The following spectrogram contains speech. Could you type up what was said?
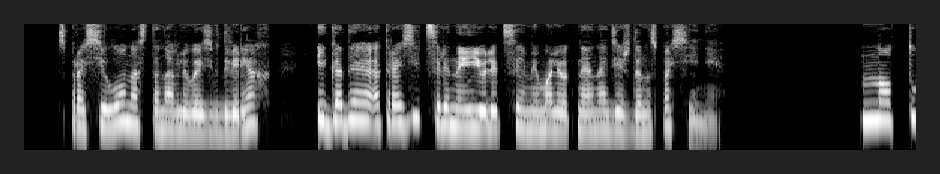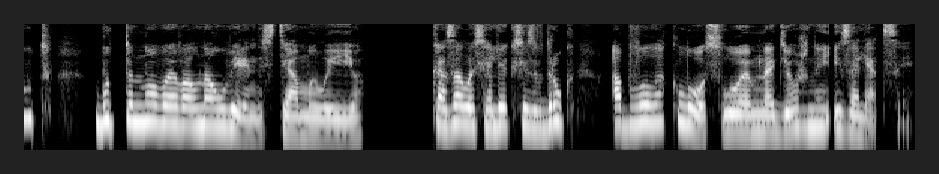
— спросил он, останавливаясь в дверях и гадая, отразится ли на ее лице мимолетная надежда на спасение. Но тут будто новая волна уверенности омыла ее. Казалось, Алексис вдруг обволокло слоем надежной изоляции.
